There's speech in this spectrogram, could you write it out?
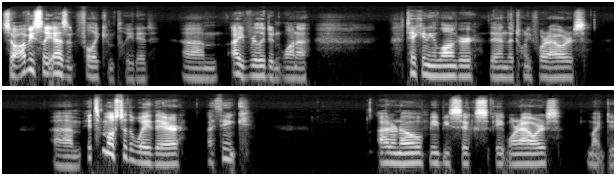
So obviously it hasn't fully completed. Um, I really didn't want to take any longer than the 24 hours. Um, it's most of the way there. I think, I don't know, maybe six, eight more hours might do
